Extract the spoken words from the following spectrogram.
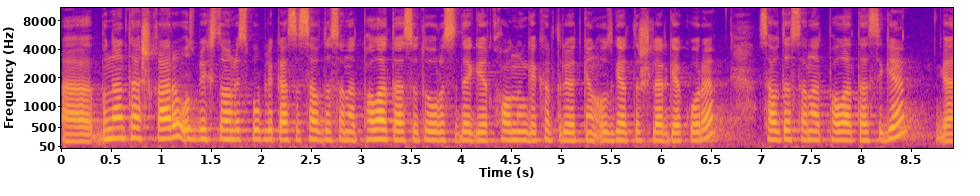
Э, bundan tashqari o'zbekiston respublikasi savdo san'at palatasi to'g'risidagi qonunga kiritilayotgan o'zgartirishlarga ko'ra savdo san'at palatasiga e,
